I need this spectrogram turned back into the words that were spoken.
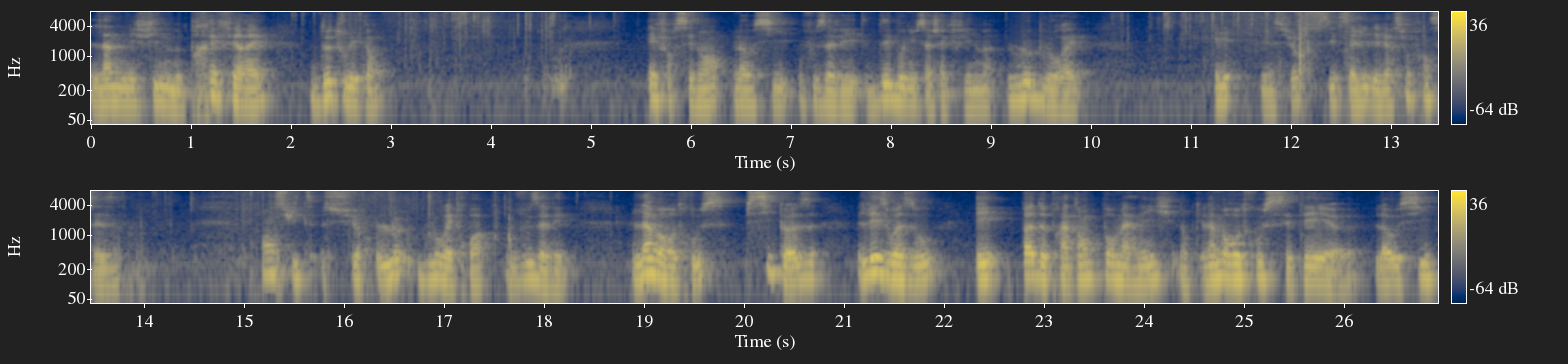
l'un de mes films préférés de tous les temps. Et forcément, là aussi, vous avez des bonus à chaque film, le Blu-ray et bien sûr s'il s'agit des versions françaises. Ensuite, sur le Blu-ray 3, vous avez La mort aux trousses, Psychose, Les oiseaux et Pas de printemps pour Marnie. Donc, La mort aux trousses, c'était euh, là aussi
